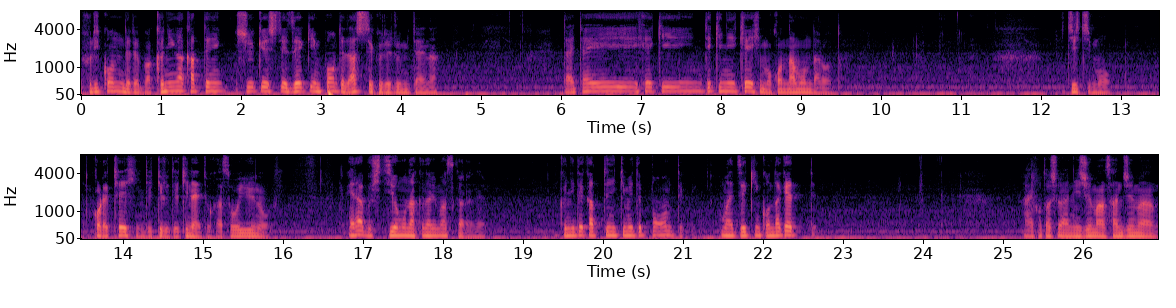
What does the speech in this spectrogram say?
振り込んでれば国が勝手に集計して税金ポンって出してくれるみたいな。大体平均的に経費もこんなもんだろうと。いちいちもうこれ経費にできるできないとかそういうのを選ぶ必要もなくなりますからね。国で勝手に決めてポンってお前税金こんだけって。はい今年は20万30万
